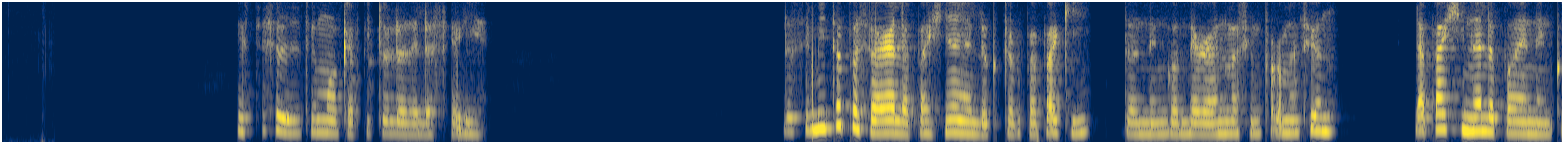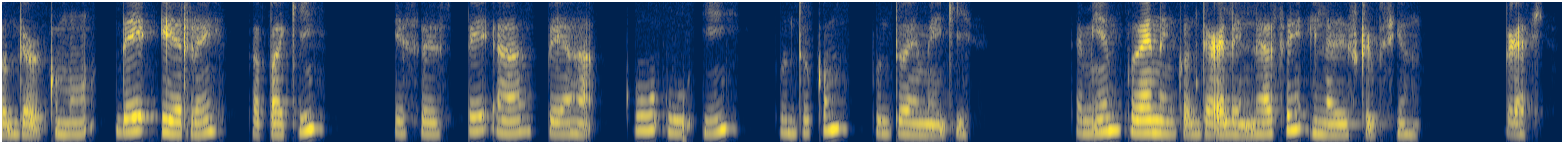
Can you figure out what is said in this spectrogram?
Este es el último capítulo de la serie. Los invito a pasar a la página del Dr. Papaki, donde encontrarán más información. La página la pueden encontrar como DR Papaki, eso es P-A-P-A-Q-U-I .com.mx. También pueden encontrar el enlace en la descripción. Gracias.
